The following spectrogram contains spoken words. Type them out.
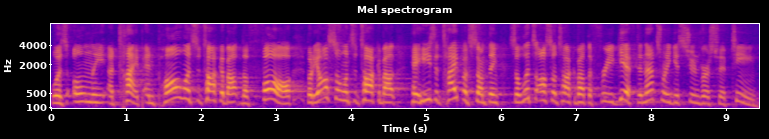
was only a type. And Paul wants to talk about the fall, but he also wants to talk about, hey, he's a type of something, so let's also talk about the free gift. And that's what he gets to in verse 15.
